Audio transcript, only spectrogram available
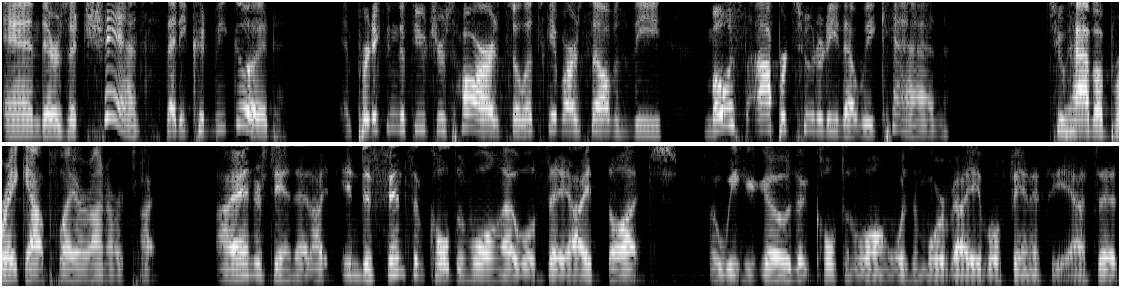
and there's a chance that he could be good. And predicting the future is hard, so let's give ourselves the most opportunity that we can to have a breakout player on our team. I understand that. I, in defense of Kolten Wong, I will say I thought a week ago that Kolten Wong was a more valuable fantasy asset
